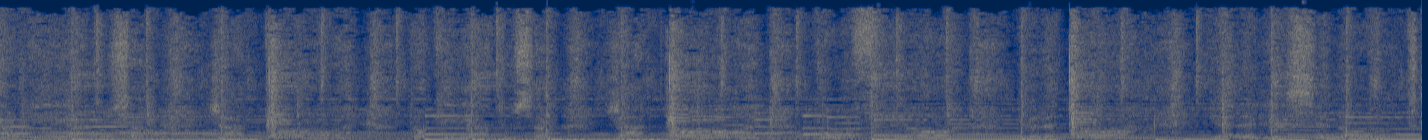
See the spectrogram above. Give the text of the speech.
Tant qu'il y a tout ça, j'attendrai. Tant qu'il y a tout ça, j'attendrai. Confiant que le temps vienne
